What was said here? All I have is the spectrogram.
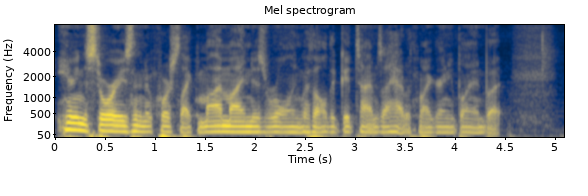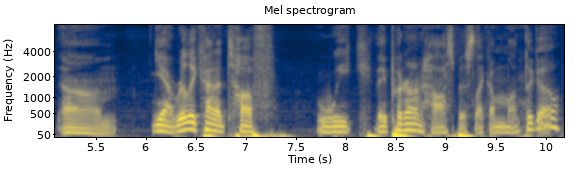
hearing the stories. And of course, like my mind is rolling with all the good times I had with my Granny Bland. But um, yeah, really kind of tough week. They put her on hospice like a month ago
